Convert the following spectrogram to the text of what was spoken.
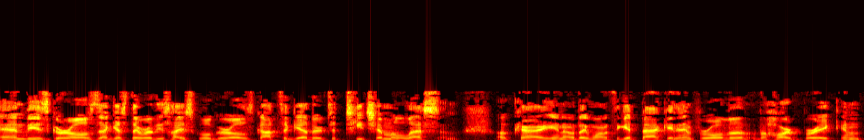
And these girls, I guess they were these high school girls, got together to teach him a lesson. Okay, you know, they wanted to get back at him for all the the heartbreak and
